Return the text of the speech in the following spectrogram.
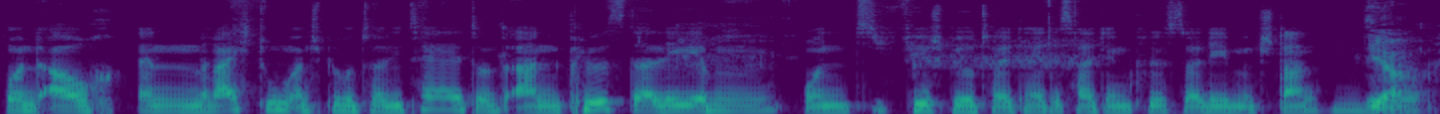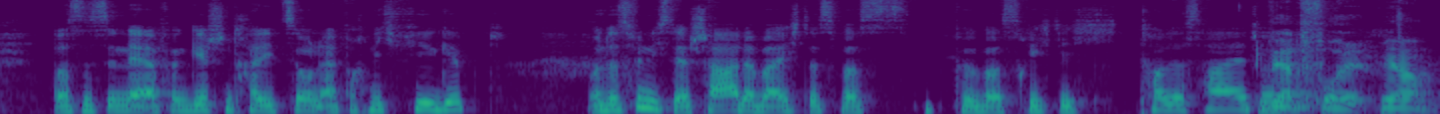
Und auch ein Reichtum an Spiritualität und an Klösterleben und viel Spiritualität ist halt im Klösterleben entstanden, so, ja. was es in der evangelischen Tradition einfach nicht viel gibt. Und das finde ich sehr schade, weil ich das was für was richtig Tolles halte. Wertvoll, ja.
